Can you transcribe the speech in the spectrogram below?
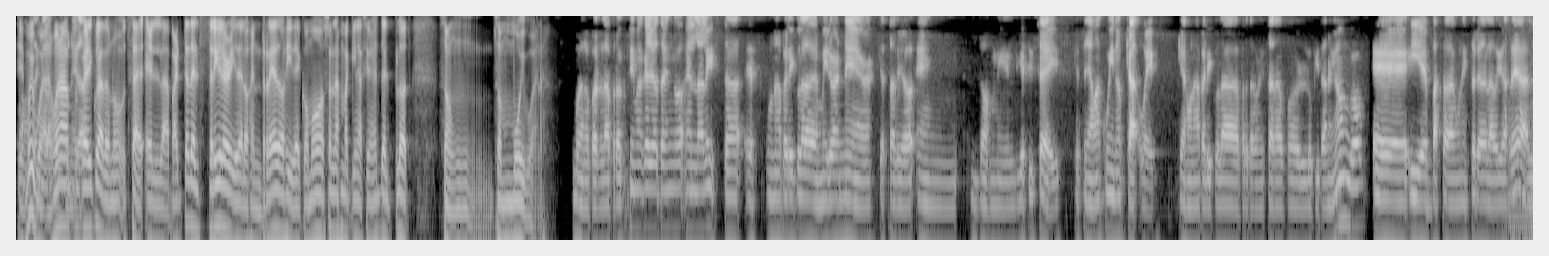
Sí, es muy buena. Es una película de uno, o sea, en la parte del thriller y de los enredos y de cómo son las maquinaciones del plot son, son muy buenas. Bueno, pues la próxima que yo tengo en la lista es una película de Mirror Nair que salió en 2016, que se llama Queen of Catway, que es una película protagonizada por Lupita Nyong'o eh, y es basada en una historia de la vida real.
